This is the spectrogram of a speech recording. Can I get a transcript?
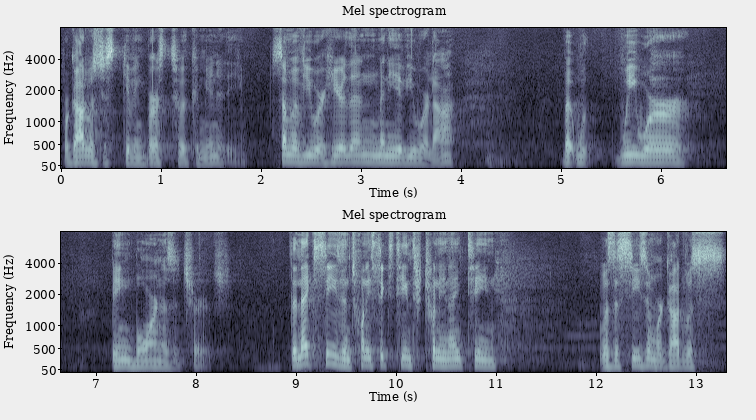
where God was just giving birth to a community. Some of you were here then, many of you were not. But we were being born as a church. The next season, 2016 through 2019, was a season where God was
